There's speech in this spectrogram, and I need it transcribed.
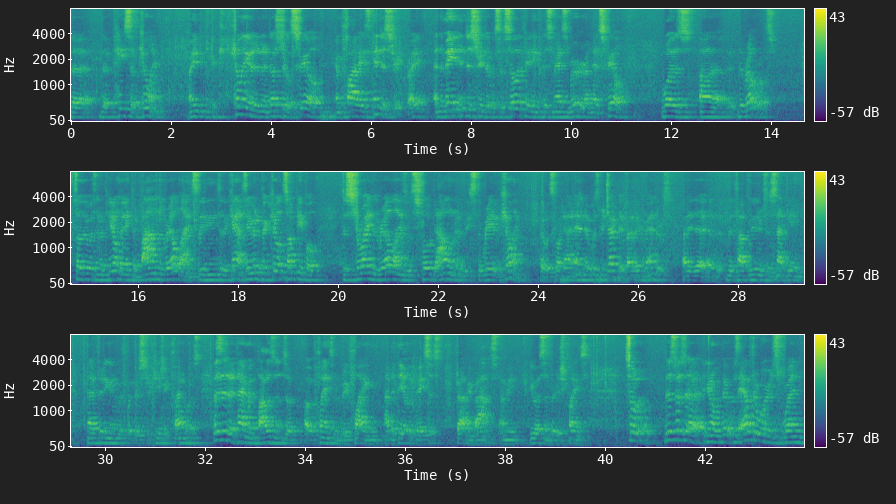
the the pace of killing. I mean, killing at an industrial scale implies industry, right? And the main industry that was facilitating this mass murder on that scale was uh, the railroads. So there was an appeal made to bomb the rail lines leading into the camps. Even if it killed some people, destroying the rail lines would slow down at least the rate of killing that was going on. And it was rejected by the commanders, by the, the, the top leaders as not being, not fitting in with what their strategic plan was. This is at a time when thousands of, of planes would be flying on a daily basis, dropping bombs. I mean, US and British planes. So this was, uh, you know, it was afterwards when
